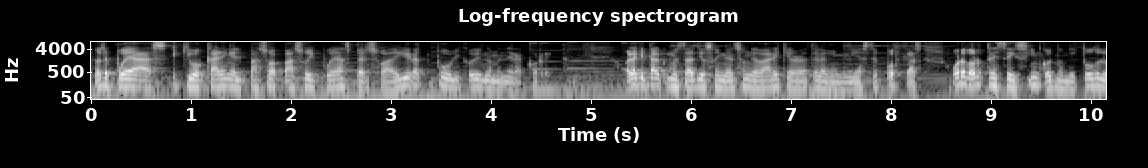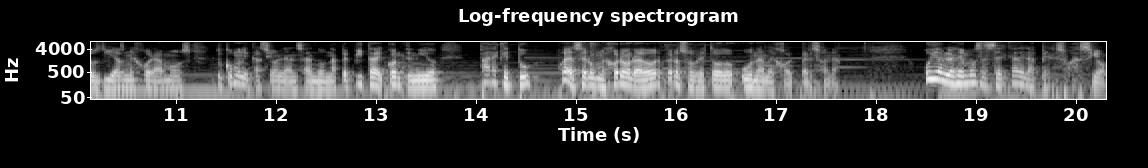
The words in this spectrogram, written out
no te puedas equivocar en el paso a paso y puedas persuadir a tu público de una manera correcta. Hola, ¿qué tal? ¿Cómo estás? Yo soy Nelson Guevara y quiero darte la bienvenida a este podcast, Orador 365, donde todos los días mejoramos tu comunicación lanzando una pepita de contenido para que tú puedas ser un mejor orador, pero sobre todo una mejor persona. Hoy hablaremos acerca de la persuasión,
